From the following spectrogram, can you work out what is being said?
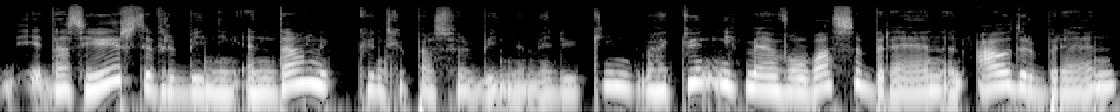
Dat is de eerste verbinding. En dan kun je pas verbinden met je kind. Maar je kunt niet met een volwassen brein, een ouder brein,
